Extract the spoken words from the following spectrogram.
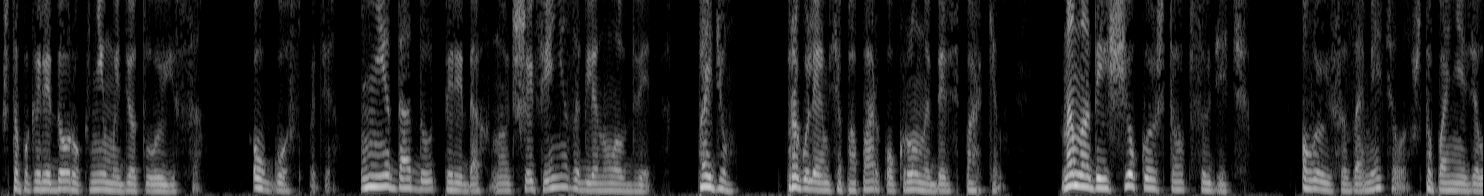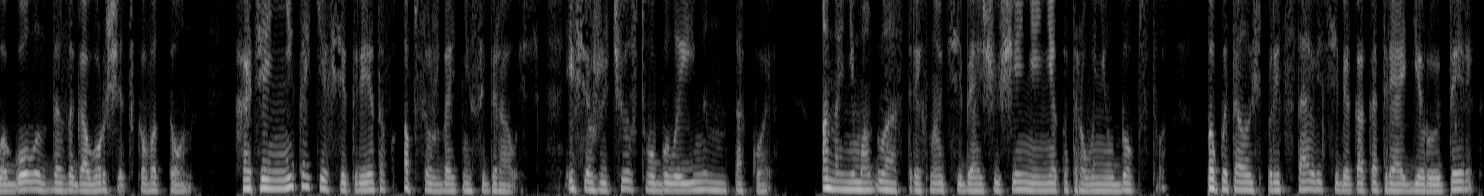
что по коридору к ним идет Луиса. О, Господи, не дадут передохнуть. Шефиня заглянула в дверь. «Пойдем, прогуляемся по парку Кроноберс-Паркин. Нам надо еще кое-что обсудить». Луиса заметила, что понизила голос до заговорщицкого тона, хотя никаких секретов обсуждать не собиралась. И все же чувство было именно такое. Она не могла стряхнуть себя ощущение некоторого неудобства. Попыталась представить себе, как отреагирует Эрик,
